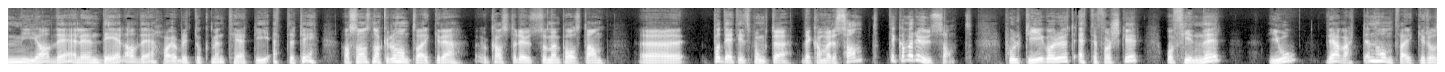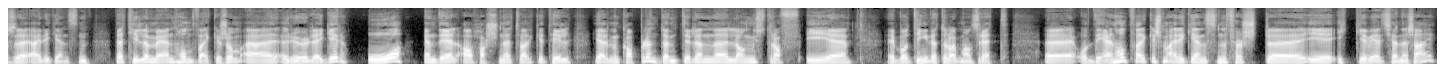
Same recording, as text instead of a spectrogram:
mye av det, eller en del av det, har jo blitt dokumentert i ettertid. Altså Han snakker om håndverkere, kaster det ut som en påstand. på det tidspunktet. Det kan være sant, det kan være usant. Politiet går ut, etterforsker, og finner Jo, det har vært en håndverker hos Eirik Jensen. Det er til og med en håndverker som er rørlegger, og en del av hasjnettverket til Gjermund Cappelen, dømt til en lang straff i Eh, både tingrett og lagmannsrett. Eh, og det er en håndverker som Eirik Jensen først eh, ikke vedkjenner seg.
